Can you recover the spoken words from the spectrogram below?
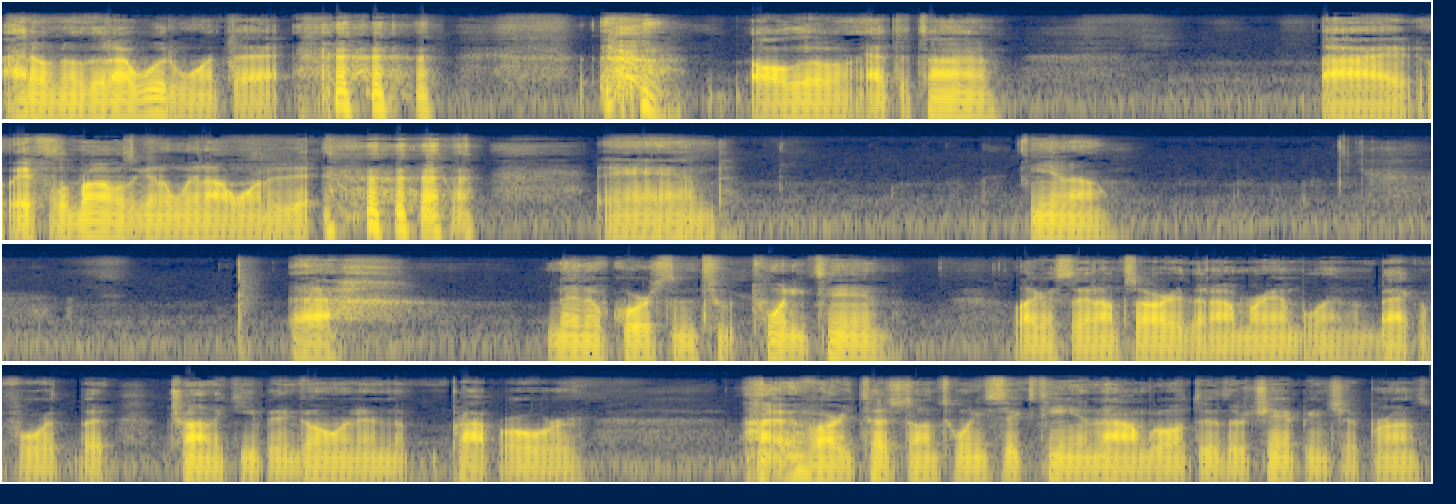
I don't know that I would want that. Although at the time, I if LeBron was gonna win, I wanted it, and you know, uh, then, of course, in 2010, like I said, I'm sorry that I'm rambling back and forth, but trying to keep it going in the proper order. I've already touched on 2016, and now I'm going through their championship runs.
